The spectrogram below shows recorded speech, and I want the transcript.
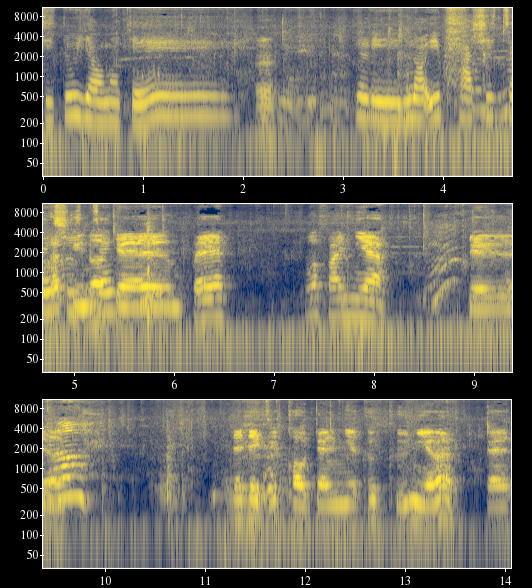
chị tú dầu nó chè. Ừ. Cái gì no ít pha xí chén xí chén. chè pe nó phải nhà. Chè ờ, ờ. đây đây cái khẩu chè nhà cứ cứ nhiều đó. Chè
